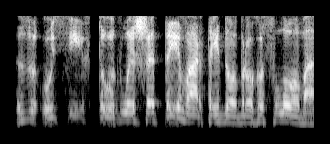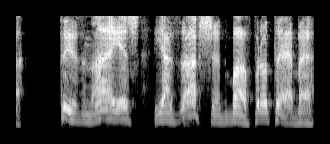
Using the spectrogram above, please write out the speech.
з усіх тут лише ти вартий доброго слова. Ти знаєш, я завше дбав про тебе.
